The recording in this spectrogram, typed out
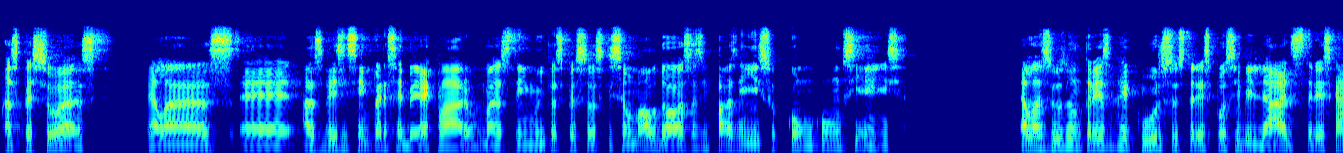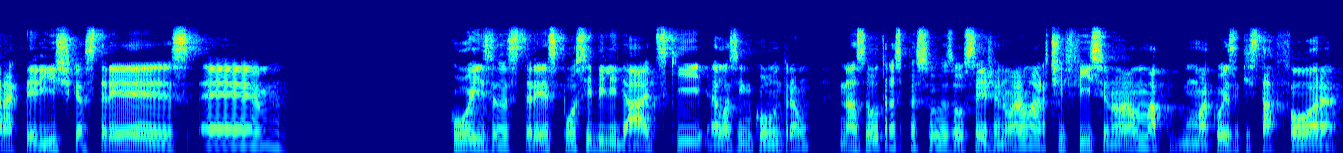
As pessoas elas, é, às vezes sem perceber, é claro, mas tem muitas pessoas que são maldosas e fazem isso com consciência. Elas usam três recursos, três possibilidades, três características, três é, coisas, três possibilidades que elas encontram nas outras pessoas. Ou seja, não é um artifício, não é uma, uma coisa que está fora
